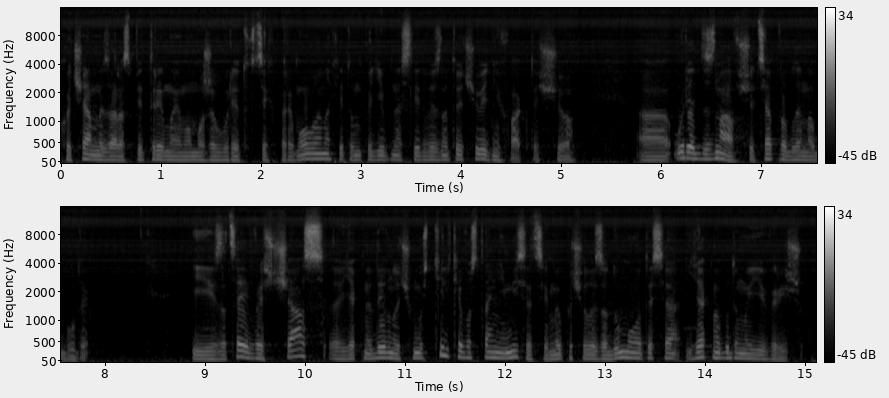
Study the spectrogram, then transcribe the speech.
хоча ми зараз підтримуємо, може, уряд в цих перемовинах і тому подібне, слід визнати очевидні факти, що уряд знав, що ця проблема буде. І за цей весь час, як не дивно, чомусь тільки в останні місяці ми почали задумуватися, як ми будемо її вирішувати.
